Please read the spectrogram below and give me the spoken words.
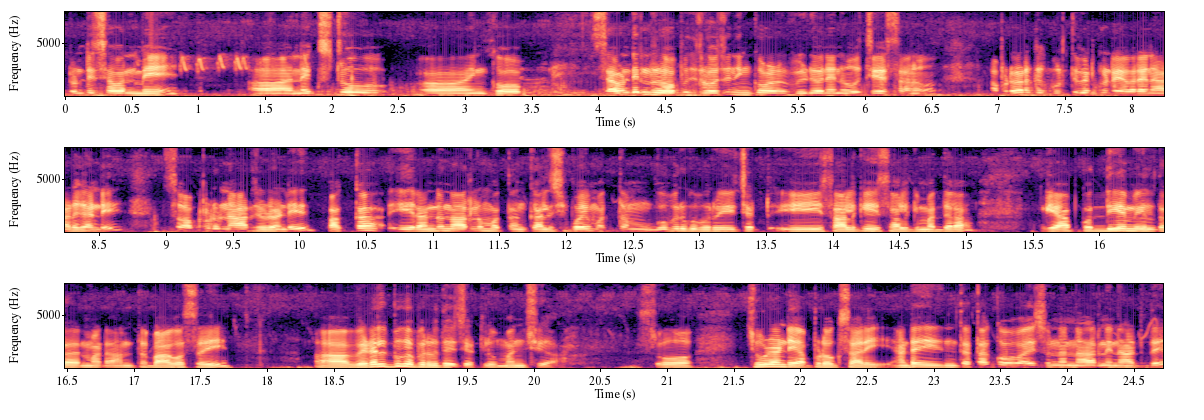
Twenty seven May. నెక్స్ట్ ఇంకో సెవెంటీన్ రోజు ఇంకో వీడియో నేను చేస్తాను. అప్పటి వరకు గుర్తుపెట్టుకుంటే ఎవరైనా అడగండి. సో అప్పుడు నారు చూడండి. పక్క ఈ రెండు నార్లు మొత్తం కలిసిపోయి మొత్తం గుబురు గుబురు ఈ చెట్టు ఈ సాల్కి ఈ సాల్కి మధ్యలో గ్యాప్ కొద్దిగా మిగులుతుంది అనమాట అంత బాగా వస్తాయి వెడల్పుగా పెరుగుతాయి చెట్లు మంచిగా. సో చూడండి అప్పుడు ఒకసారి. అంటే ఇంత తక్కువ వయసు ఉన్న నారుని నాటితే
